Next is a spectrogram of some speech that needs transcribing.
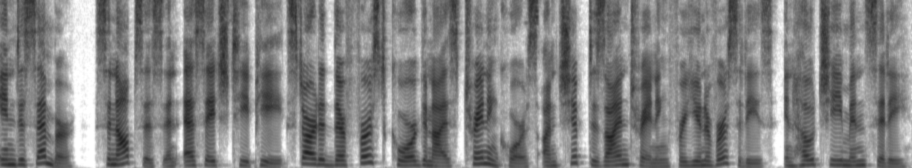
In December, Synopsys and SHTP started their first co organized training course on chip design training for universities in Ho Chi Minh City.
